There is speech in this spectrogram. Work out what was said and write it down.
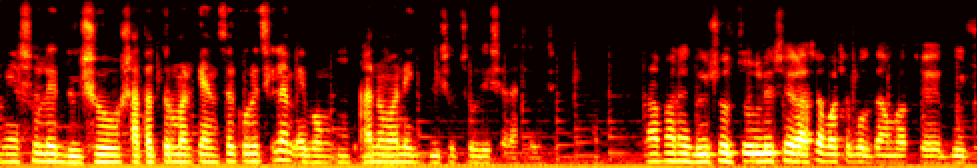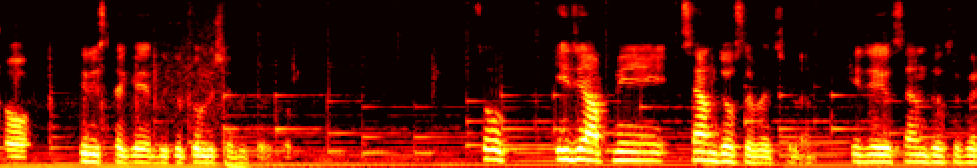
আমি আসলে দুইশো সাতাত্তর মার্কে অ্যান্সার করেছিলাম এবং। আনুমানিক দুইশো চল্লিশের আশেপাশে। তার মানে দুইশো চল্লিশের আশেপাশে বলতে আমরা হচ্ছে দুইশো তিরিশ থেকে দুইশো চল্লিশের ভিতরে তো এই যে আপনি স্যান জোসেফে ছিলেন এই যে স্যান জোসেফের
